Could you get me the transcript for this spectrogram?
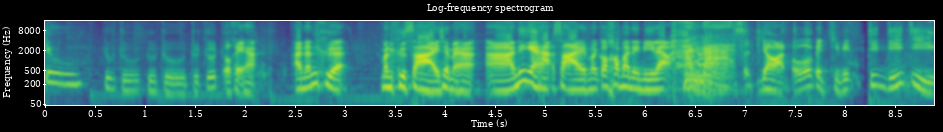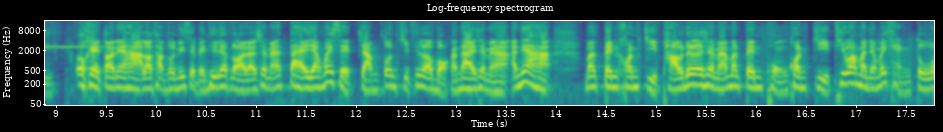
จูจูจูจูจูจูจูโอเคฮะอันนั้นคือ มันคือทรายใช่ไหมฮะ อ่า นี่ไงฮะทรายมันก็เข้ามาในนี้แล้วน่าสุดยอด โอ้ เป็นชีวิตที่ดีดีโอเค ตอนนี้ฮะ เราทำตรงนี้เสร็จเป็นที่เรียบร้อยแล้วใช่ไหมแต่ยังไม่เสร็จจำต้นคลิปที่เราบอกกันได้ใช่ไหมฮะ อันนี้ฮะ มันเป็นคอนกรีตพาวเดอร์ใช่ไหมมันเป็นผงคอนกรีตที่ว่ามันยังไม่แข็งตัว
